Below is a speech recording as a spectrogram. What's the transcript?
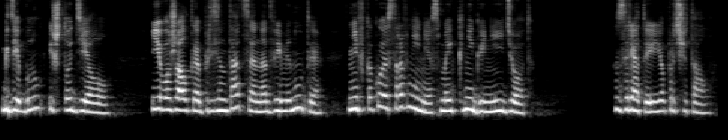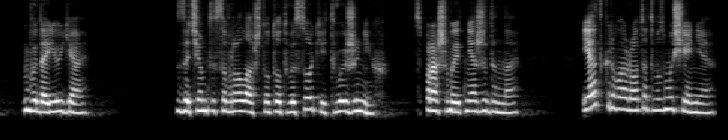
где был и что делал. Его жалкая презентация на две минуты ни в какое сравнение с моей книгой не идет. Зря ты ее прочитал. Выдаю я. «Зачем ты соврала, что тот высокий твой жених?» Спрашивает неожиданно. Я открываю рот от возмущения.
